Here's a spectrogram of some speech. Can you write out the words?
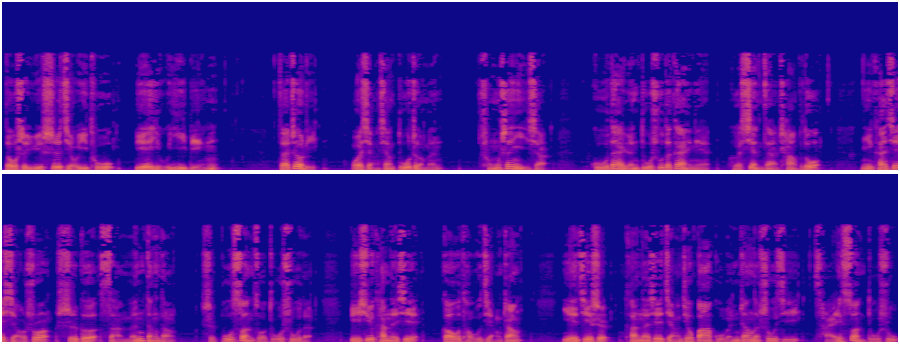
都是于诗酒一途，别有一柄。在这里。我想向读者们重申一下，古代人读书的概念和现在差不多。你看些小说、诗歌、散文等等，是不算作读书的，必须看那些高头奖章，也即是看那些讲究八股文章的书籍才算读书。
